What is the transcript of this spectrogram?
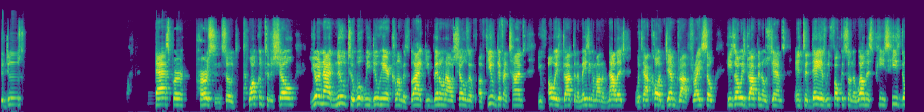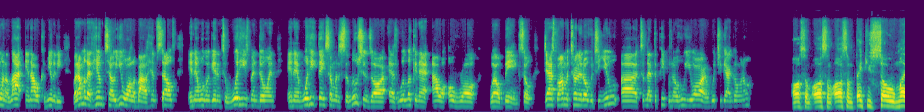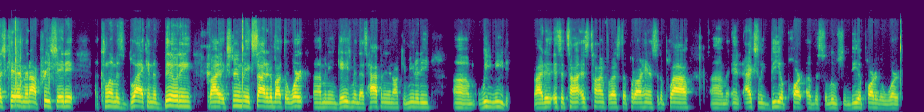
introduce Jasper Person. So, welcome to the show. You're not new to what we do here Columbus Black. You've been on our shows a, a, few different times. You've always dropped an amazing amount of knowledge, which I call gem drops, right? So he's always dropping those gems. And today, as we focus on the wellness piece, he's doing a lot in our community. But I'm gonna let him tell you all about himself, and then we're gonna get into what he's been doing, and then what he thinks some of the solutions are as we're looking at our overall well-being. So Jasper, I'm gonna turn it over to you uh, to let the people know who you are and what you got going on. Awesome, awesome, awesome. Thank you so much, Kevin. I appreciate it. Columbus Black in the building, right? Extremely excited about the work um, and the engagement that's happening in our community. Um, we need it, right? It, it's a time. It's time for us to put our hands to the plow um, and actually be a part of the solution, be a part of the work.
